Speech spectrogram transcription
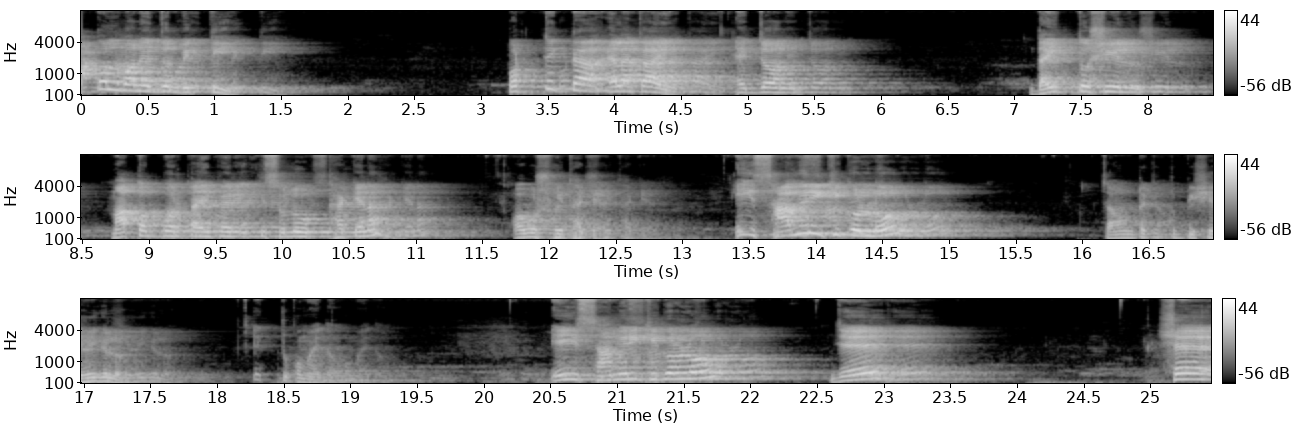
আকলবান একজন ব্যক্তি। প্রত্যেকটা এলাকায় একজন দায়িত্বশীল, মাতব্বর টাইপের কিছু লোক থাকে না? অবশ্যই থাকে। এই সামিরি কি করল? চাউনটা একটু বেশি হয়ে গেল? একটু কমাই দাও। কমাই দাও এই সামিরি কি করল? যে সে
